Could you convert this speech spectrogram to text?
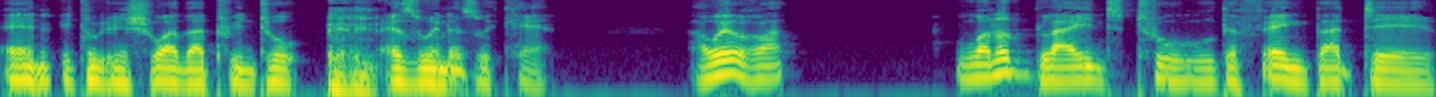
and it will ensure that we do as well as we can. However, we are not blind to the fact that uh,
